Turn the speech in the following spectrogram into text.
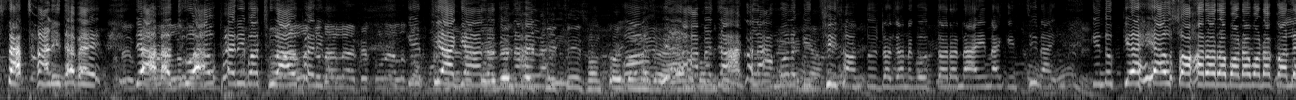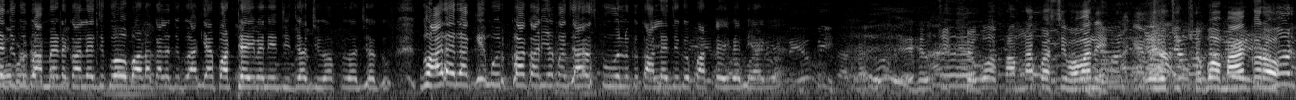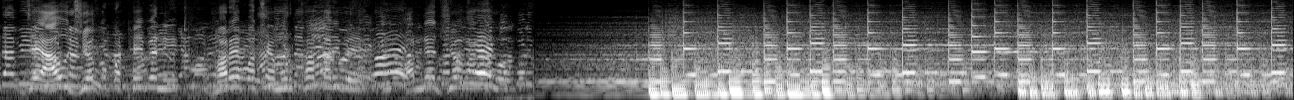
that time. ଛାଡ଼ି ଦେବେ ଯେ ଆମେ ଛୁଆ ଫେରିବ ଛୁଆ ଫେରିବ କିଛି ଆଜ୍ଞା ଆଲୋଚନା ହେଲା ଆମେ ଯାହା କଲେ ଆମର କିଛି ସନ୍ତୁଷ୍ଟଜନକ ଉତ୍ତର ନାହିଁ ନା କିଛି ନାହିଁ କିନ୍ତୁ କେହି ଆଉ ସହରର ବଡ଼ ବଡ଼ କଲେଜକୁ ଗଭର୍ଣ୍ଣମେଣ୍ଟ କଲେଜକୁ ହଉ ବଡ଼ କଲେଜକୁ ଆଜ୍ଞା ପଠେଇବେନି ଝିଅ ଝିଅ ପୁଅ ଝିଅକୁ ଘରେ ରଖି ମୂର୍ଖ କରିବା ଯାହା ସ୍କୁଲକୁ କଲେଜକୁ ପଠେଇବେନି ଆଜ୍ଞା ହେଉଛି କ୍ଷୋଭ ସାମ୍ନାକୁ ଆସିଛି ଭବାନୀ ଏ ହେଉଛି କ୍ଷୋଭ ମାଙ୍କର ଯେ ଆଉ ଝିଅକୁ ପଠେଇବେନି ଘରେ ପଛେ ମୂର୍ଖ କରିବେ ଅନ୍ୟ Thank you.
